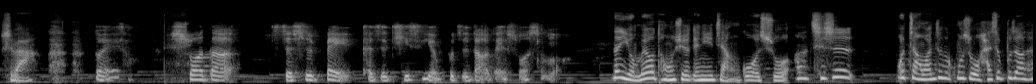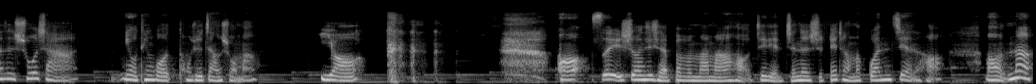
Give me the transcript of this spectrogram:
是吧？对，说的只是背，可是其实也不知道在说什么。那有没有同学给你讲过说啊，其实我讲完这个故事，我还是不知道他在说啥？你有听过同学这样说吗？有。哦，所以收音机前的爸爸妈妈哈，这点真的是非常的关键哈。哦，那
